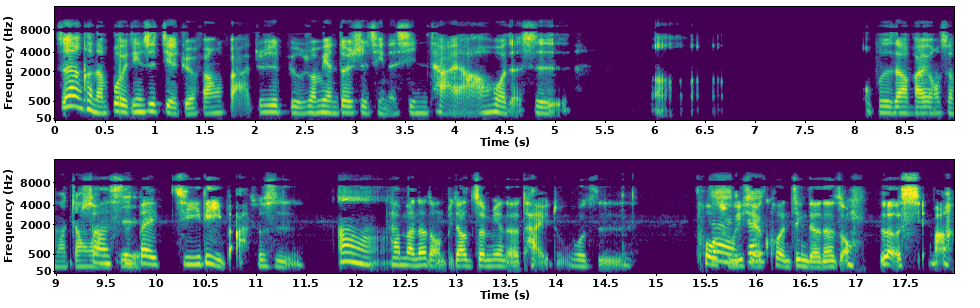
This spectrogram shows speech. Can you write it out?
虽然可能不一定是解决方法，就是比如说面对事情的心态啊，或者是呃。我不知道该用什么中文算是被激励吧，就是嗯，他们那种比较正面的态度，或者破除一些困境的那种 热血嘛。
